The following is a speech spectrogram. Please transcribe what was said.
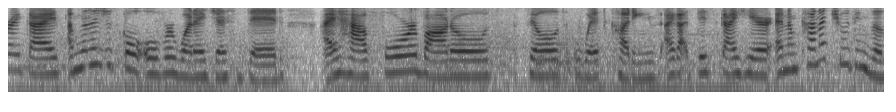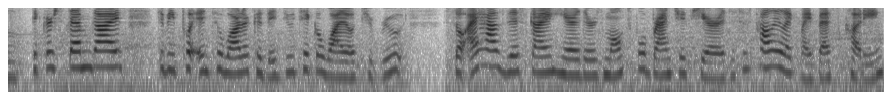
Alright guys, I'm gonna just go over what I just did. I have four bottles filled with cuttings. I got this guy here and I'm kind of choosing the thicker stem guys to be put into water because they do take a while to root. So I have this guy in here. There's multiple branches here. This is probably like my best cutting.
